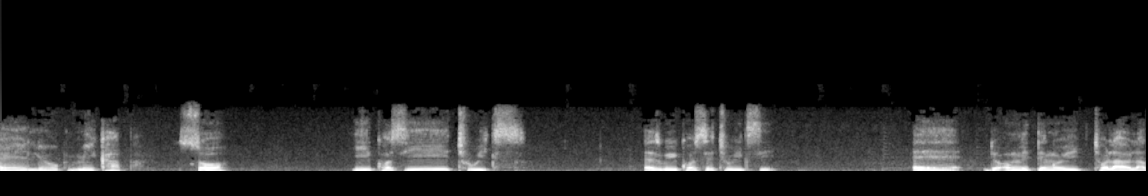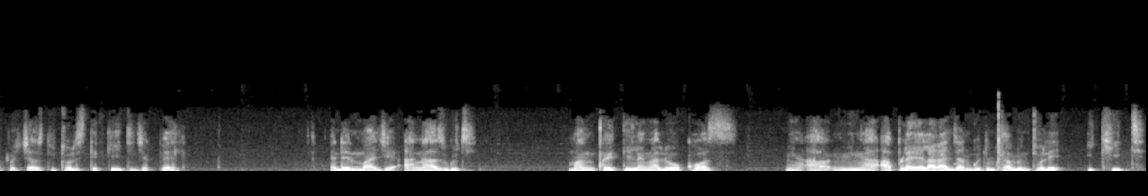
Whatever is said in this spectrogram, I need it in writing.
eh lo make up so ikhosi ye 2 weeks ezikuyi-course ye-two weeks eh the only thing oyitholayo lapho just uthole isitifiketi nje kuphela and then manje angazi ukuthi mangiqedile ngalowo course nginga-aplayela kanjani ukuthi mhlawumbe ngithole ikit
